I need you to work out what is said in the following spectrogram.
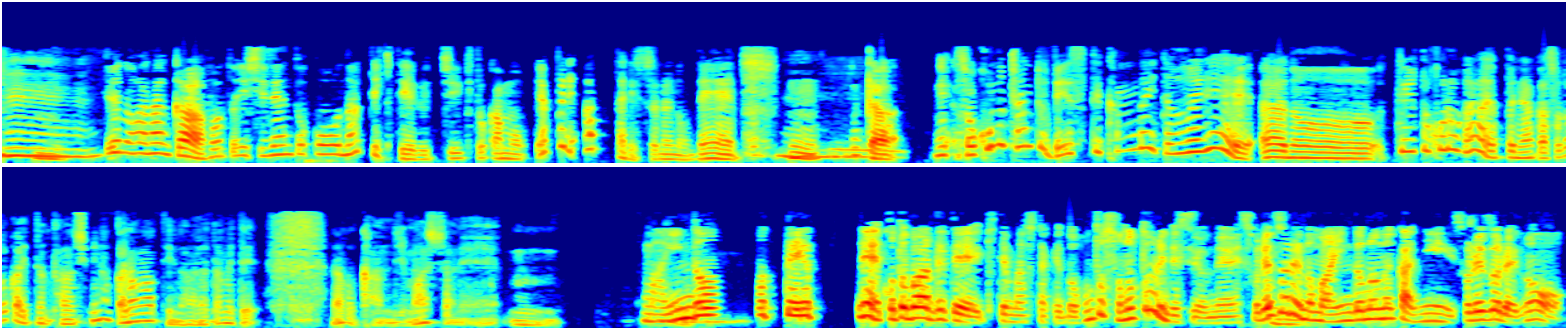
うんっていうのはなんか、本当に自然とこうなってきている地域とかも、やっぱりあったりするので、うんなんか、ね、そこもちゃんとベースで考えた上で、あのーっていうところが、やっぱりなんか外から行ったの楽しみなのかなっていうのは改めて、なんか感じましたね。うん。マインドっていうね、言葉は出てきてましたけど、本当その通りですよね。それぞれのマインドの中に、それぞれの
